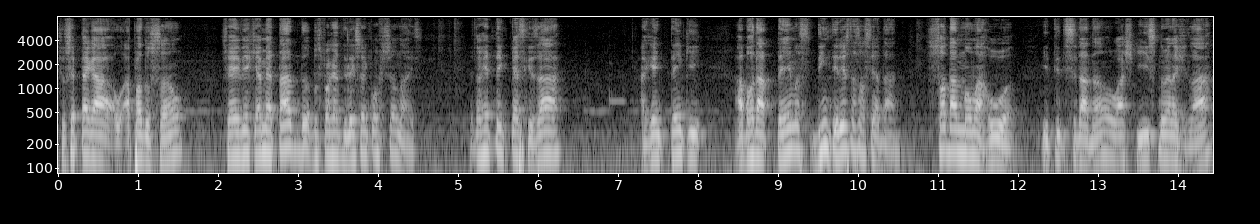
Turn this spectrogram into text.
se você pegar a produção, você vai ver que a metade do- dos projetos de lei são inconstitucionais. Então a gente tem que pesquisar, a gente tem que abordar temas de interesse da sociedade. Só dar mão na rua e título de cidadão, eu acho que isso não é legislar.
